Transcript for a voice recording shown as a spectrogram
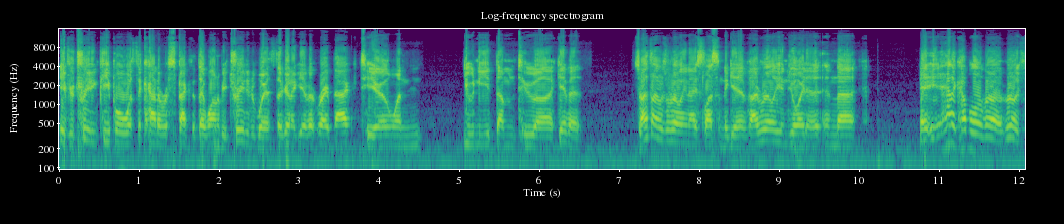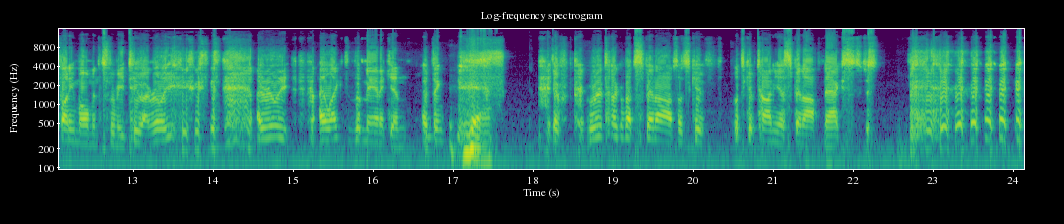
if you're treating people with the kind of respect that they want to be treated with, they're going to give it right back to you when you need them to uh, give it. So I thought it was a really nice lesson to give. I really enjoyed it, and uh, it had a couple of uh, really funny moments for me too. I really, I really, I liked the mannequin. I think. Yeah. if we're gonna talk about spin-offs, let's give let's give Tanya a spin-off next. Just.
